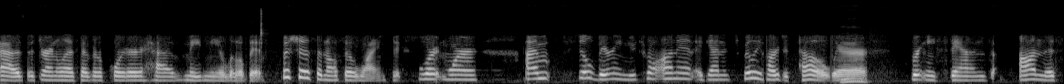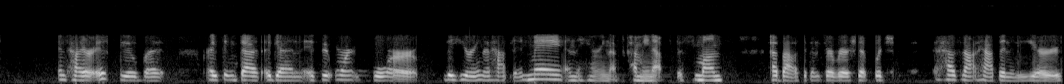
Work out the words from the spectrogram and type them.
as a journalist, as a reporter, have made me a little bit suspicious and also wanting to explore it more. I'm still very neutral on it. Again, it's really hard to tell where Britney stands on this entire issue, but I think that again, if it weren't for the hearing that happened in May and the hearing that's coming up this month about the conservatorship, which has not happened in years,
